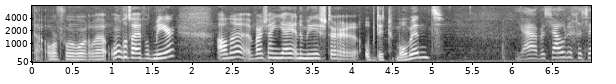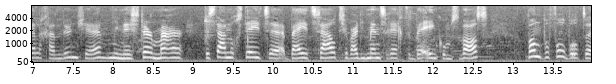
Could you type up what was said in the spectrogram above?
Daarover horen we ongetwijfeld meer. Anne, waar zijn jij en de minister op dit moment? Ja, we zouden gezellig gaan lunchen, hè, minister. Maar we staan nog steeds uh, bij het zaaltje waar die mensenrechtenbijeenkomst was. Want bijvoorbeeld uh,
